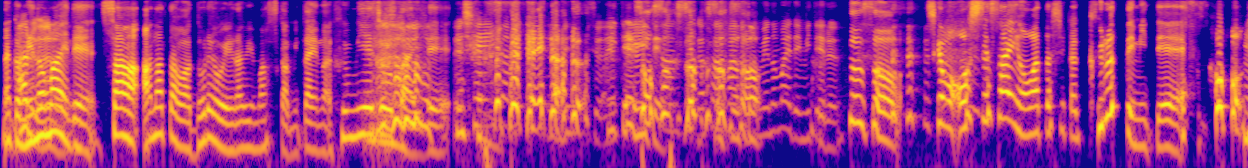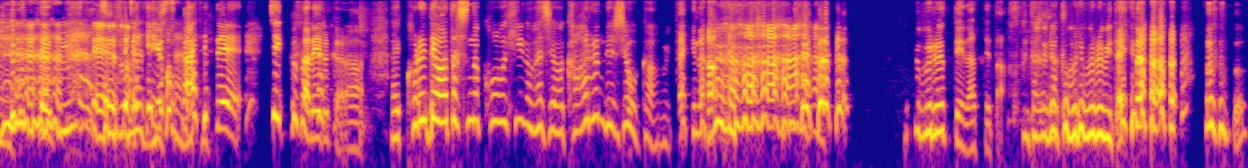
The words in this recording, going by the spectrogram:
なんか目の前でさああなたはどれを選びますかみたいな踏み絵状態で。見て 目の前で見てる。そうそう。しかも押してサイン終わった瞬間くるって見てこうくるってえーそうジャッジを変えてチェックされるからえこれで私のコーヒーの味は変わるんでしょうかみたいなブルブルってなってた。ガクガクブルブルみたいな。そうそう。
